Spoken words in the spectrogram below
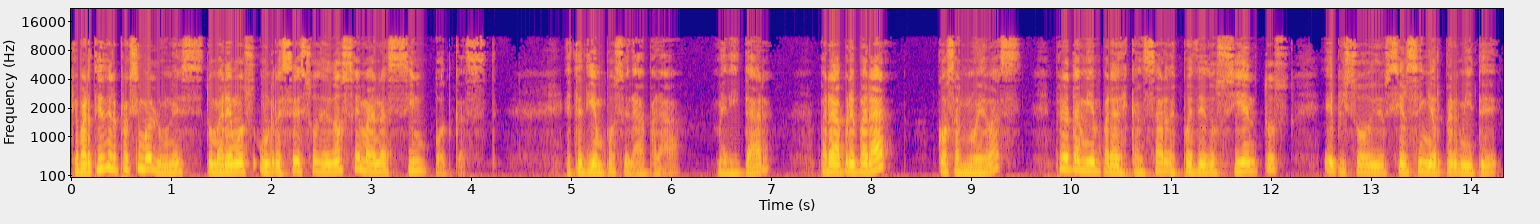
que a partir del próximo lunes tomaremos un receso de dos semanas sin podcast. Este tiempo será para meditar, para preparar cosas nuevas, pero también para descansar después de 200 episodios, si el Señor permite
